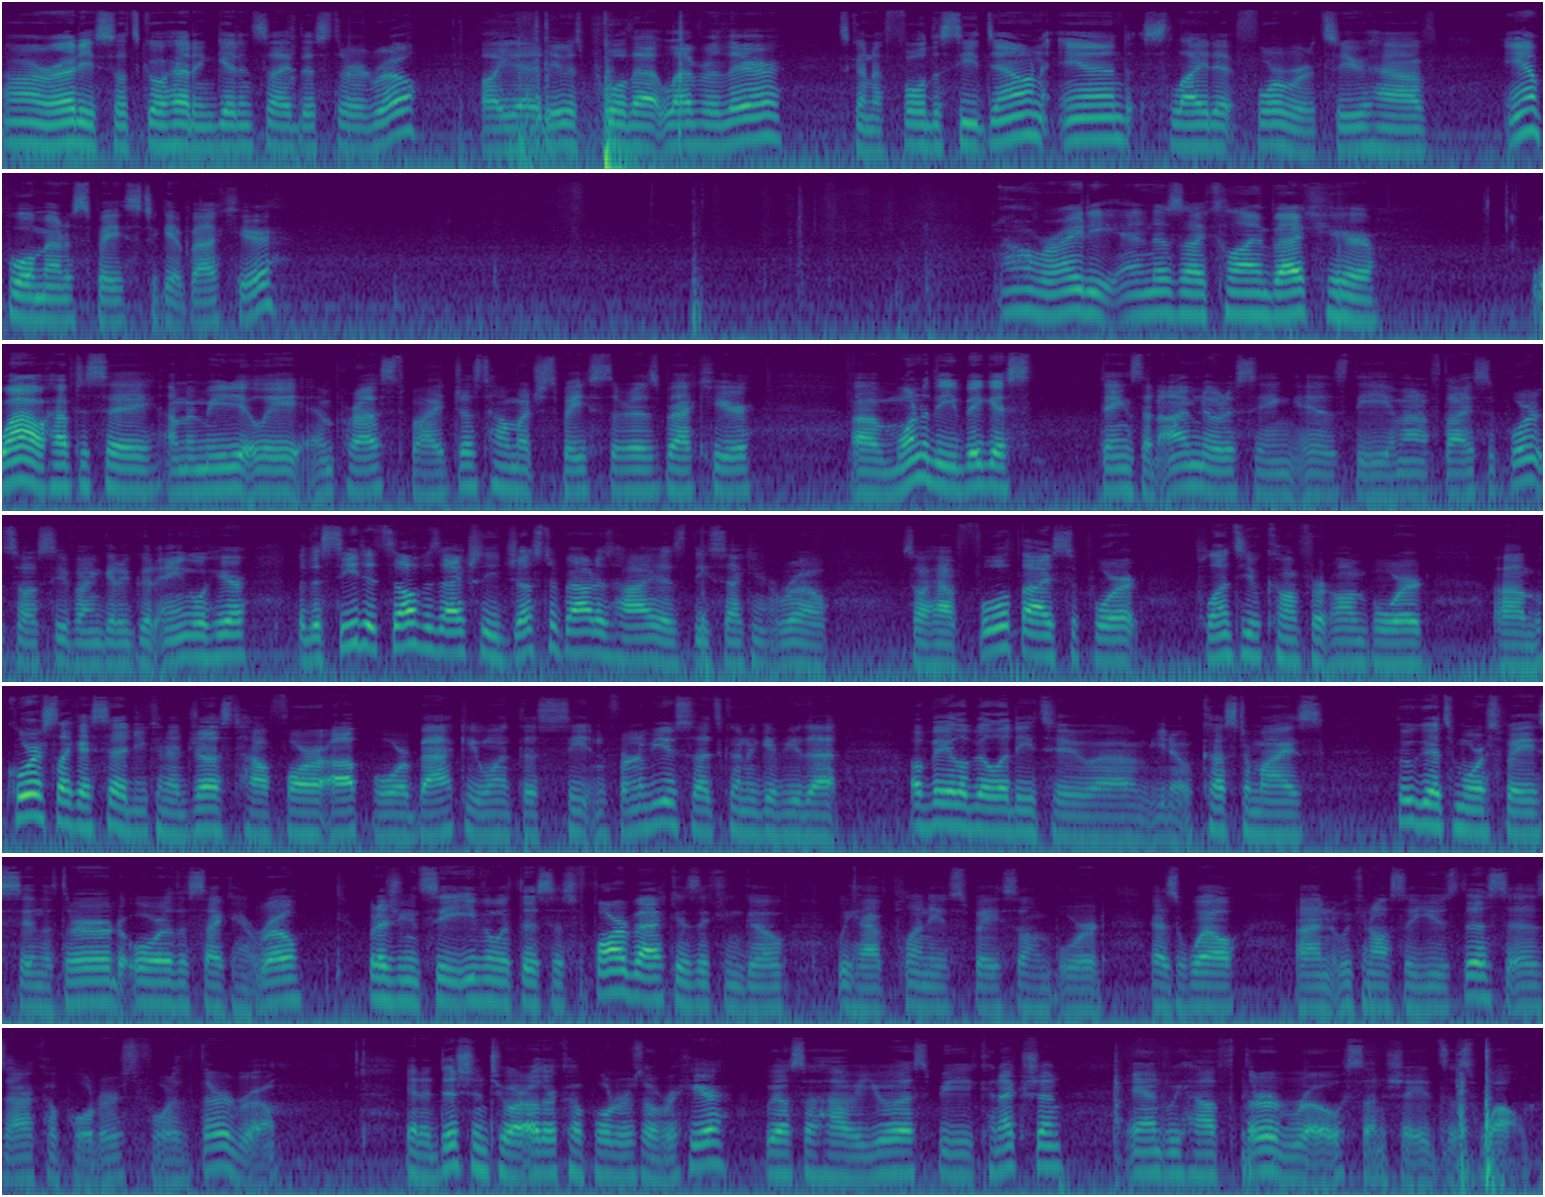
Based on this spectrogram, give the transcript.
Alrighty, so let's go ahead and get inside this third row. All you gotta do is pull that lever there it's to fold the seat down and slide it forward. So you have ample amount of space to get back here. Alrighty, and as I climb back here, wow, have to say I'm immediately impressed by just how much space there is back here. Um, one of the biggest things that I'm noticing is the amount of thigh support, so I'll see if I can get a good angle here. But the seat itself is actually just about as high as the second row. So I have full thigh support, plenty of comfort on board. Um, of course, like I said, you can adjust how far up or back you want this seat in front of you, so that's going to give you that availability to, um, you know, customize who gets more space in the third or the second row. But as you can see, even with this as far back as it can go, we have plenty of space on board as well. And we can also use this as our cup holders for the third row. In addition to our other cup holders over here, we also have a USB connection and we have third row sunshades as well.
